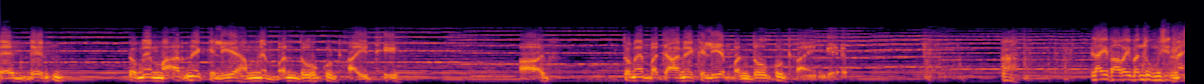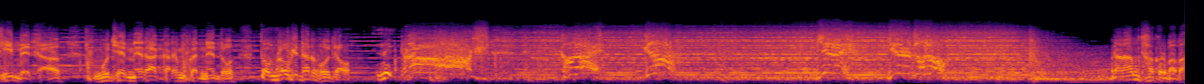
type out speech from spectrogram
एक दिन तुम्हें मारने के लिए हमने बंदूक उठाई थी। आज तुम्हें बचाने के लिए बंदूक उठाएँगे। हाँ, लाई बाबा ये बंदूक मुझे नहीं बेटा मुझे मेरा कर्म करने दो। तुम लोग इधर हो जाओ। नहीं। है? प्रणाम ठाकुर बाबा।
